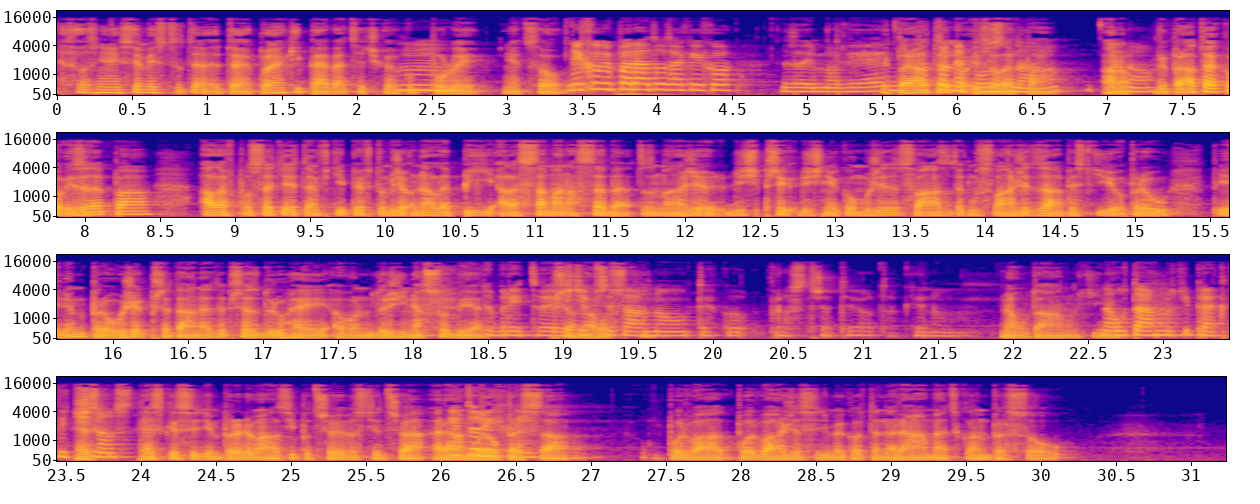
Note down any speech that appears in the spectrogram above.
Já si vlastně nejsem jistý, to je, to je jako nějaký PVC, jako hmm. poli, něco. Jako vypadá to tak jako zajímavě, vypadá nikdo to, to jako nepozná. Izolepa. Ano, ano, vypadá to jako izolepa, ale v podstatě ten vtip je v tom, že ona lepí, ale sama na sebe. To znamená, že když, pře, když někomu můžete svázat, tak mu svážete zápěstí, že opravdu jeden proužek přetáhnete přes druhý a on drží na sobě. Dobrý, to je ještě přetáhnout jako prostřed, jo, tak jenom. Na utáhnutí. Na utáhnutí, praktičnost. Hez, hezky sedím pro domácí potřeby, prostě třeba rám do prsa, podvá, podváže sedím jako ten rámec kolem prsou.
